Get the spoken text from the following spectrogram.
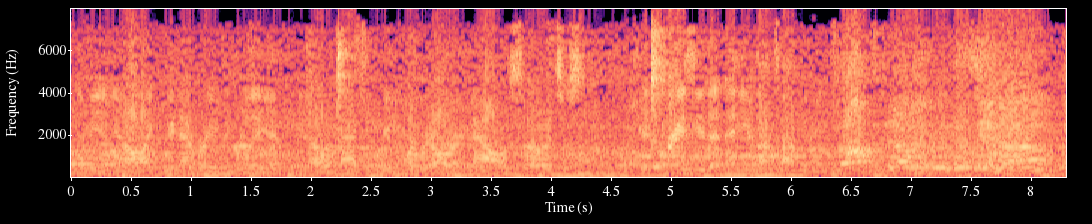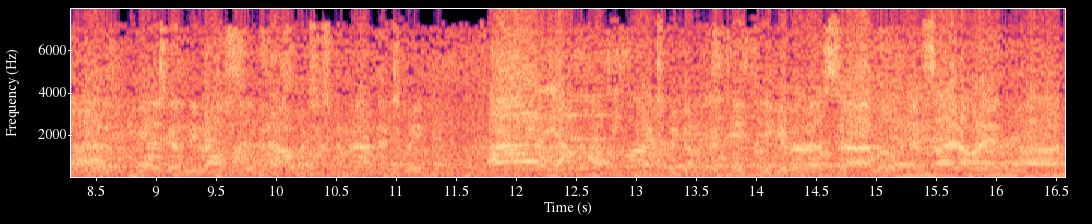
I mean, you know, like we never even really, you know, imagined being where we are right now. So it's just, it's crazy that any of that's happening. And uh, you guys got a new album coming out, which is coming out next week. Uh, yeah, on the 15th. Next week on the 15th, can you give us uh, a little insight on it? Uh,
